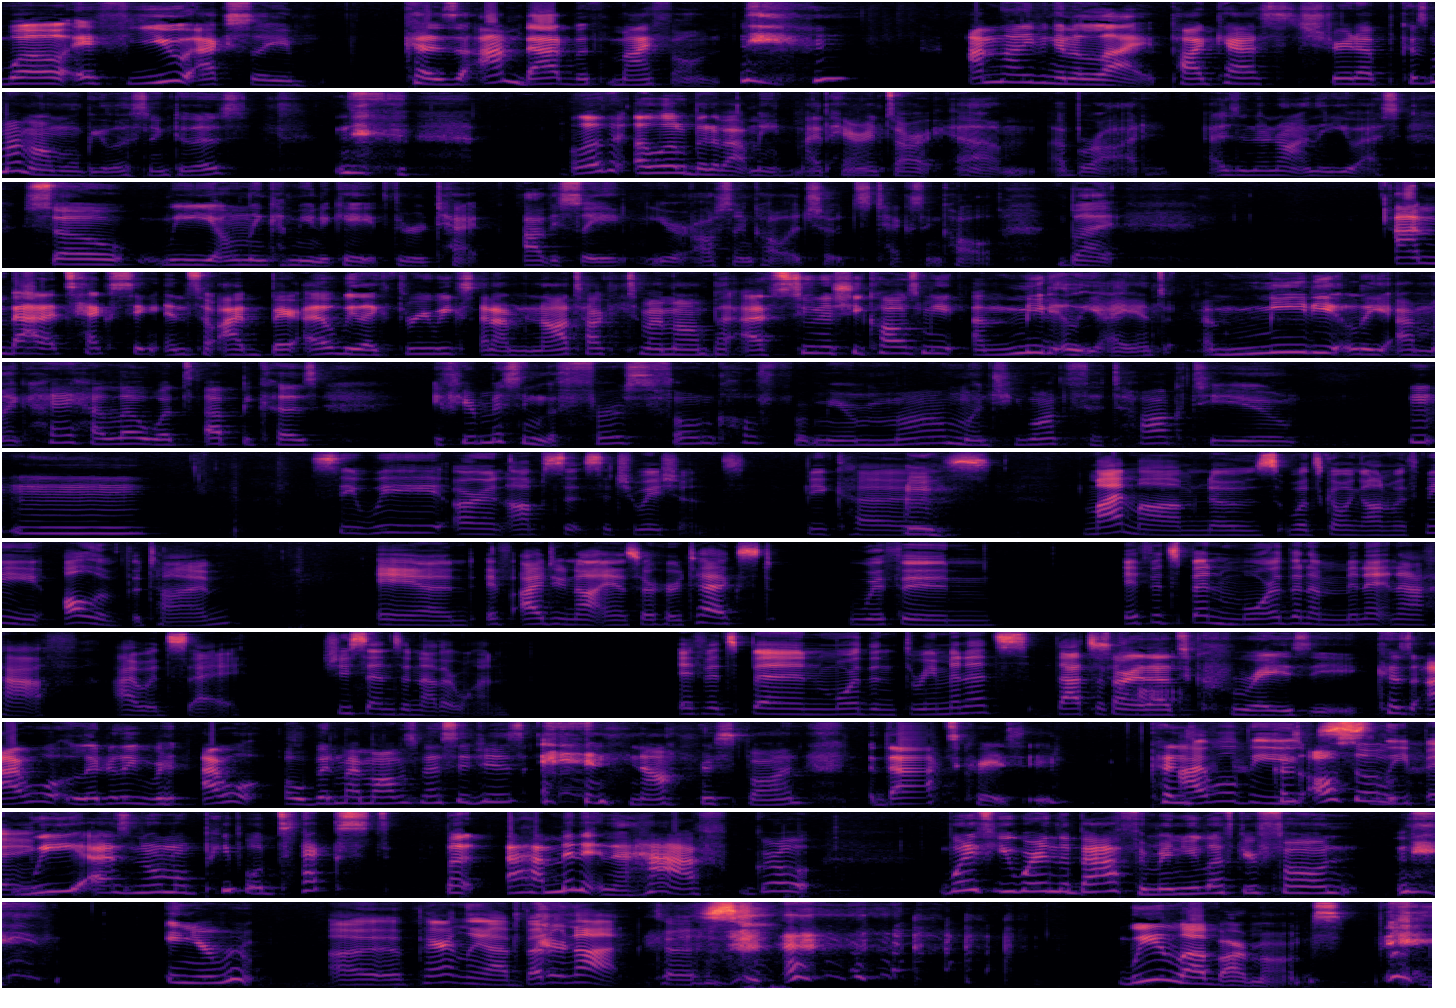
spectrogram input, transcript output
Well, if you actually, because I'm bad with my phone. I'm not even gonna lie. Podcast straight up, because my mom won't be listening to this. a little bit, a little bit about me. My parents are um, abroad, as in they're not in the U.S. So we only communicate through tech. Obviously, you're also in college, so it's text and call. But I'm bad at texting, and so I bear. It'll be like three weeks, and I'm not talking to my mom. But as soon as she calls me, immediately I answer. Immediately, I'm like, "Hey, hello, what's up?" Because if you're missing the first phone call from your mom when she wants to talk to you, mm-mm. See, we are in opposite situations hmm. because my mom knows what's going on with me all of the time. And if I do not answer her text within, if it's been more than a minute and a half, I would say, she sends another one. If it's been more than three minutes, that's a Sorry, call. that's crazy. Cause I will literally, re- I will open my mom's messages and not respond. That's crazy. Cause, I will be cause also sleeping. we as normal people text, but a minute and a half, girl. What if you were in the bathroom and you left your phone in your room? uh, apparently, I better not because We love our moms.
